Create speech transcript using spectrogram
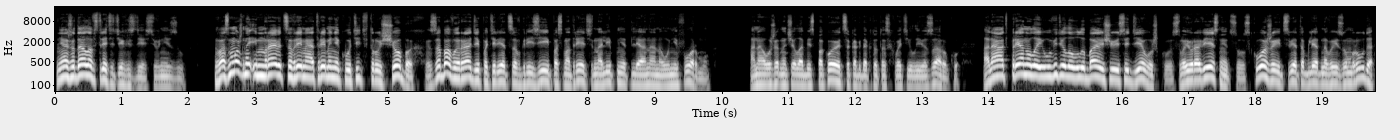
Не ожидала встретить их здесь, внизу. Возможно, им нравится время от времени кутить в трущобах, забавы ради потереться в грязи и посмотреть, налипнет ли она на униформу. Она уже начала беспокоиться, когда кто-то схватил ее за руку. Она отпрянула и увидела улыбающуюся девушку, свою ровесницу, с кожей цвета бледного изумруда,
